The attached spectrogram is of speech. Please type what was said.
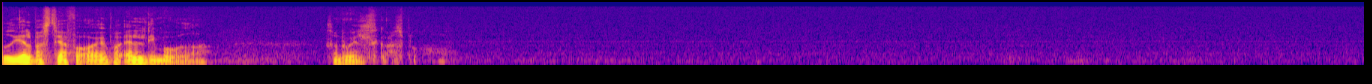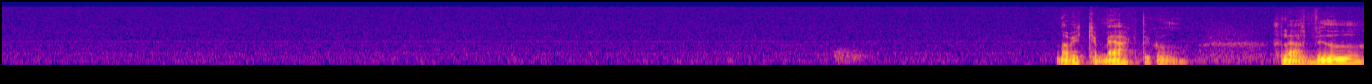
Gud hjælp os til at få øje på alle de måder, som du elsker os på. når vi ikke kan mærke det, Gud. Så lad os vide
